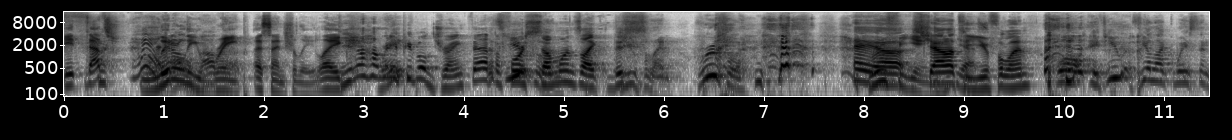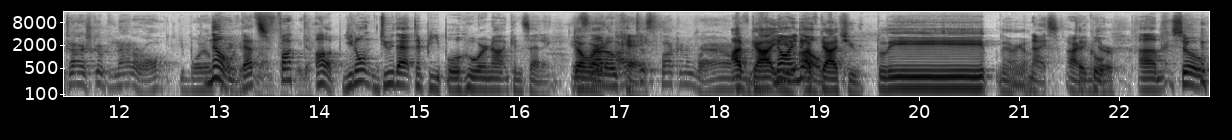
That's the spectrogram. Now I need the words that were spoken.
it that's literally about rape essentially. Like Do you know how many Rape? people drank that That's before Euphlin. someone's like this? Euphlin. Rufalin. Hey, uh, Roofying, shout out yes. to Euphlin. well, if you feel like wasting entire script of Adderall, you boil no, that's fucked up. You don't do that to people who are not consenting. It's Don't worry. not okay. I'm just fucking around. I've got No, you. I know. I've got you. Bleep. There we go. Nice. All right, Taken cool. of. Um, so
